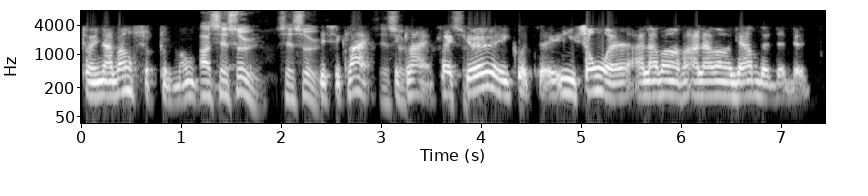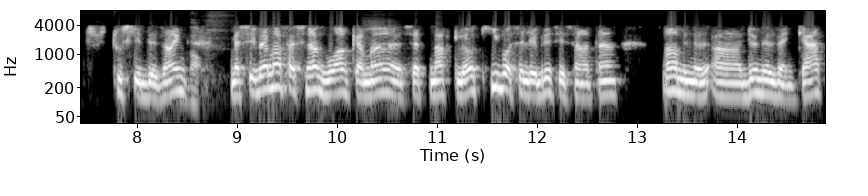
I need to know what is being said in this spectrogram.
tu as une avance sur tout le monde. Ah, c'est sûr, c'est sûr. Et C'est clair, C'est clair. Fait que, écoute, euh, ils sont euh, à l'avant, à l'avant-garde de, de- de tout ce qui est design. Bon. Mais c'est vraiment fascinant de voir comment cette marque-là, qui va célébrer ses 100 ans en, en 2024,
